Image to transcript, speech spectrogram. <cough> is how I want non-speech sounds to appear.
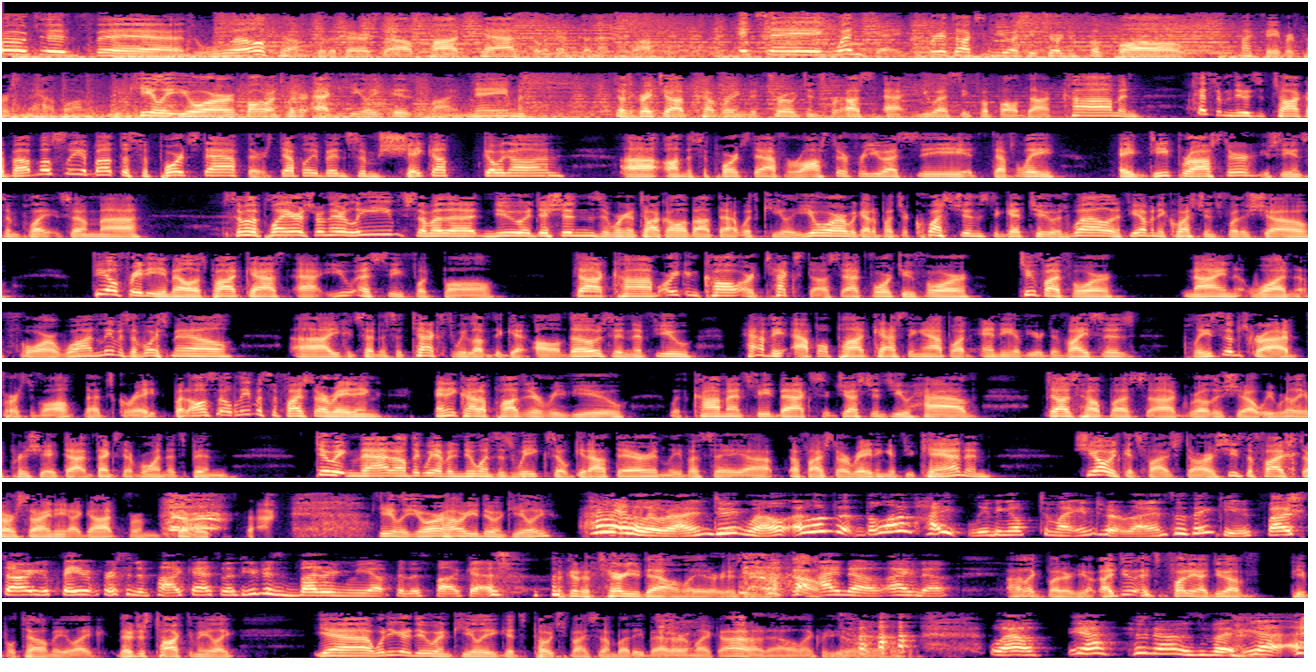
Trojan fans. Welcome to the Peristyle Podcast. I feel like I haven't done that for a while. It's a Wednesday. We're going to talk some USC Trojan football. My favorite person to have on. Keely Eure, follow on Twitter at Keely is my name. Does a great job covering the Trojans for us at USCFootball.com and got some news to talk about, mostly about the support staff. There's definitely been some shakeup going on uh, on the support staff roster for USC. It's definitely a deep roster. You're seeing some play, some, uh, some of the players from their leave, some of the new additions, and we're going to talk all about that with Keely Eure. We got a bunch of questions to get to as well. And if you have any questions for the show, feel free to email us podcast at uscfootball.com or you can call or text us at 424-254-9141. Leave us a voicemail uh, you can send us a text. We love to get all of those. And if you have the Apple podcasting app on any of your devices, please subscribe. First of all, that's great, but also leave us a five star rating, any kind of positive review with comments, feedback, suggestions you have does help us uh, grow the show. We really appreciate that. And thanks to everyone that's been doing that. I don't think we have any new ones this week, so get out there and leave us a uh, a five star rating if you can. And she always gets five stars. She's the five star signee I got from several back. Keely Eure, how are you doing, Keely? Hello, hello, Ryan. Doing well. I love that a lot of hype leading up to my intro, Ryan. So thank you. Five star, your favorite person to podcast with. You're just buttering me up for this podcast. <laughs> I'm gonna tear you down later. Isn't it? No. <laughs> I know, I know. I like buttering you up. I do. It's funny. I do have people tell me like they're just talk to me like, yeah, what are you gonna do when Keely gets poached by somebody better? I'm like, I don't know. Like, you know, <laughs> well, yeah, who knows? But yeah.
